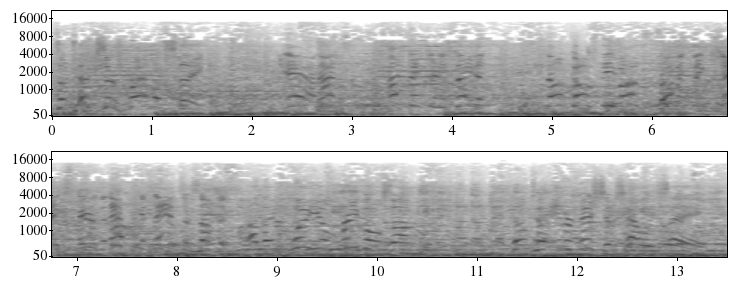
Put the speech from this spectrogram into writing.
It's a Texas rattlesnake. Yeah, that's, I pictured he saying "Don't go, Steve Austin probably thinks Shakespeare's an African dance or something. I think William Regal's up. come to intermissions, shall we say.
